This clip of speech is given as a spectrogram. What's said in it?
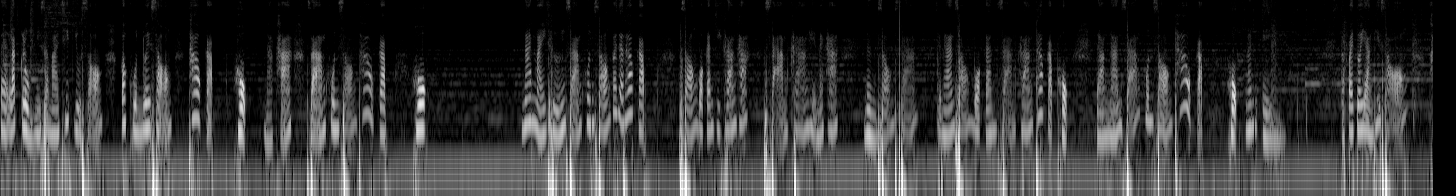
แต่ละกลุ่มมีสมาชิกอยู่ 2 ก็คูณด้วย 2 เท่ากับ 6 นะคะ3คูณ2เท่ากับ 6 นั่นหมายถึง3คูณ2ก็จะเท่ากับ 2 บวกกันกี่ครั้งคะ 3 ครั้งเห็นไหมคะ 1 2 3 ฉะนั้น 2 บวกกัน 3 ครั้งเท่ากับ 6 ดังนั้น3คูณ2เท่ากับ 6 นั่นเอง ต่อไปตัวอย่างที่ 2 ข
